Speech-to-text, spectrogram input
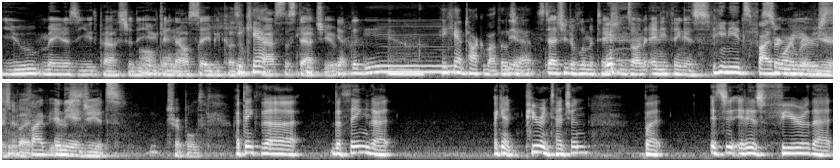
you made as a youth pastor that Oh, you can man. now say because He of can't- past the statute? Yeah, the, mm, He can't talk about those Yeah. yet. statute of limitations on anything is He needs five certain more number years. of years, Yeah. but five years. in the AG it's tripled. I think the the thing that again pure intention, but it's it is fear that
